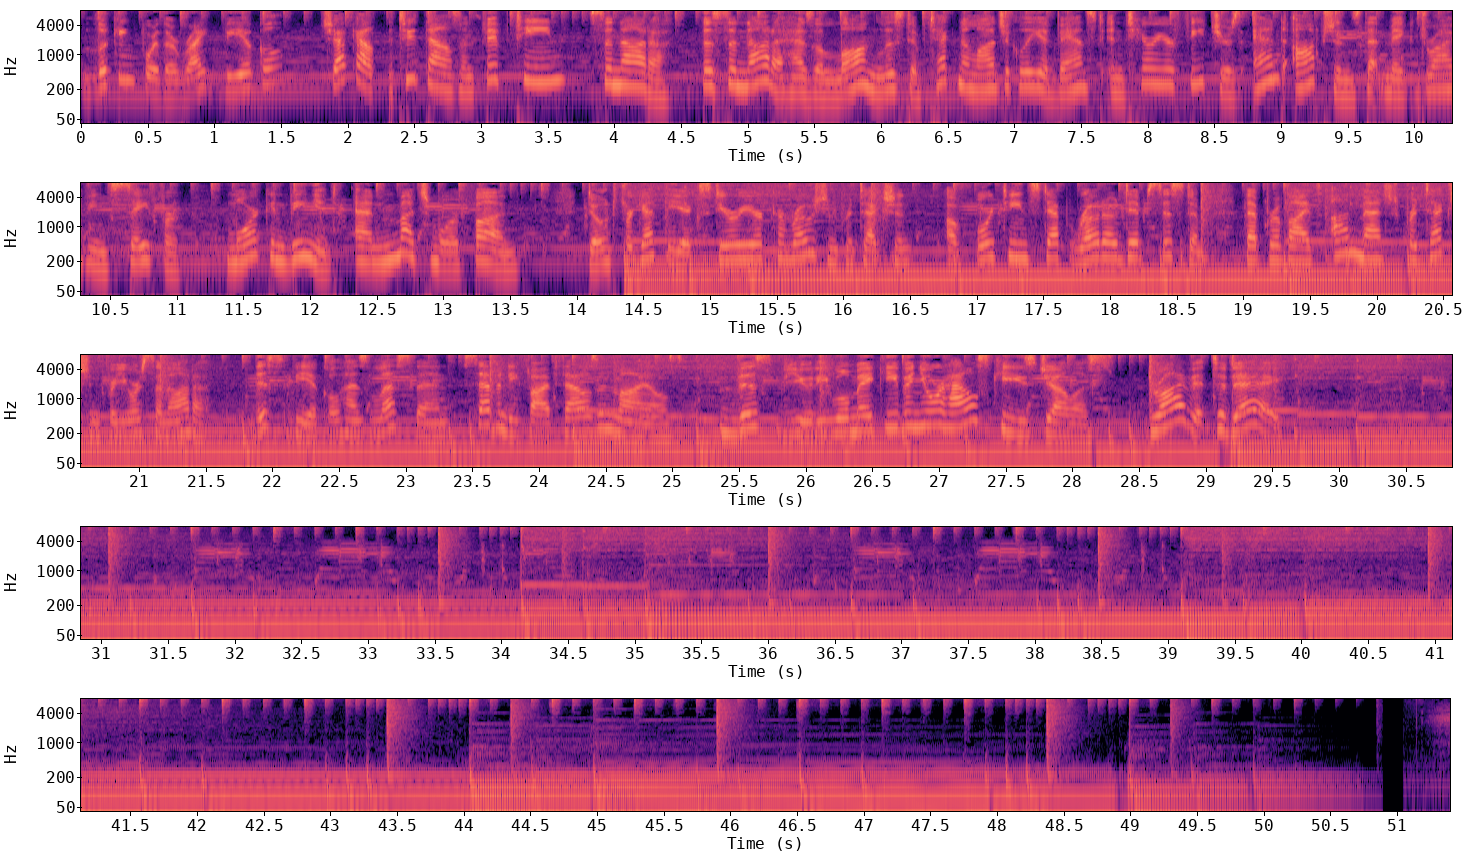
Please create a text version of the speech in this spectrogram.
Looking for the right vehicle? Check out the 2015 Sonata. The Sonata has a long list of technologically advanced interior features and options that make driving safer, more convenient, and much more fun. Don't forget the exterior corrosion protection, a 14-step roto-dip system that provides unmatched protection for your Sonata. This vehicle has less than 75,000 miles. This beauty will make even your house keys jealous. Drive it today.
